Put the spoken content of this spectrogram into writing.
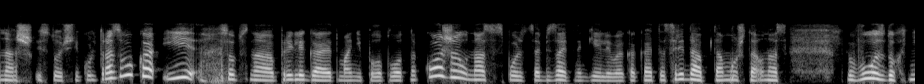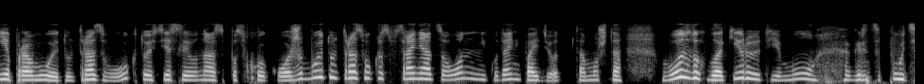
наш источник ультразвука и, собственно, прилегает манипула плотно к коже. У нас используется обязательно гелевая какая-то среда, потому что у нас воздух не проводит ультразвук. То есть если у нас по сухой коже будет ультразвук распространяться, он никуда не пойдет, потому что воздух блокирует ему, как говорится, путь.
